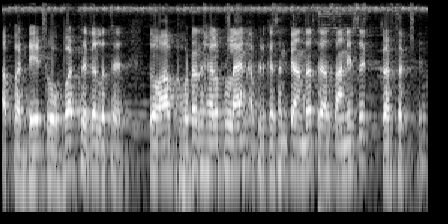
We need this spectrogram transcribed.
आपका डेट ऑफ़ बर्थ गलत है तो आप वोटर हेल्पलाइन एप्लीकेशन के अंदर से आसानी से कर सकते हैं।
